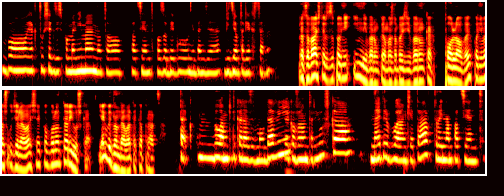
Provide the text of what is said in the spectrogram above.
bo jak tu się gdzieś pomylimy, no to pacjent po zabiegu nie będzie widział tak, jak chcemy. Pracowałaś też w zupełnie innych warunkach, można powiedzieć, warunkach polowych, ponieważ udzielałaś się jako wolontariuszka. Jak wyglądała taka praca? Tak, byłam kilka razy w Mołdawii jako wolontariuszka. Najpierw była ankieta, w której nam pacjent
